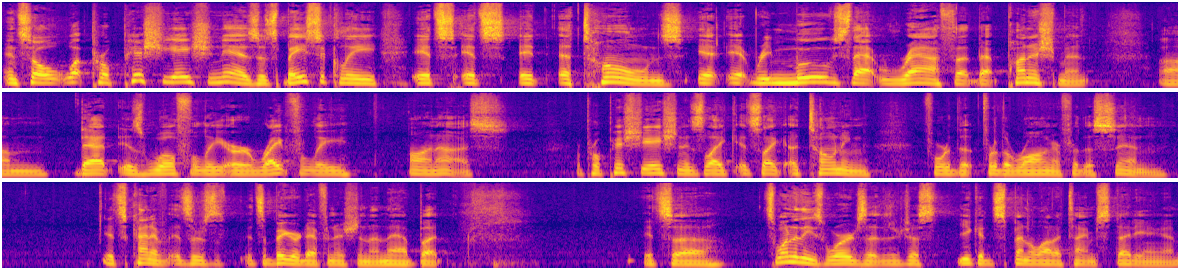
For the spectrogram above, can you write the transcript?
And so what propitiation is, it's basically it's it's it atones, it it removes that wrath, that, that punishment um, that is willfully or rightfully on us. A propitiation is like it's like atoning for the for the wrong or for the sin. It's kind of it's there's it's a bigger definition than that, but it's a uh, it's one of these words that are just you could spend a lot of time studying it.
